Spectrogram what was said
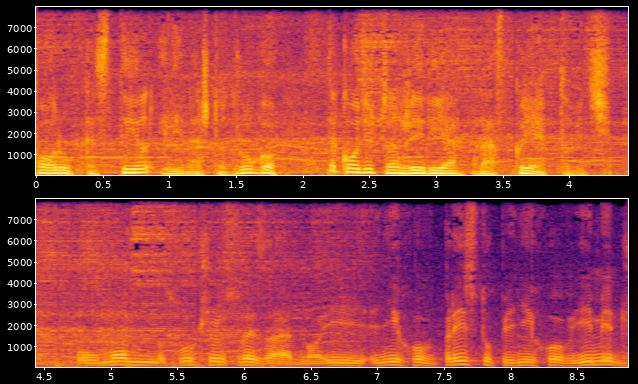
poruka, stil ili nešto drugo, takođe član žirija Rastko Jeftović. U mom slučaju sve zajedno, i njihov pristup, i njihov imidž,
